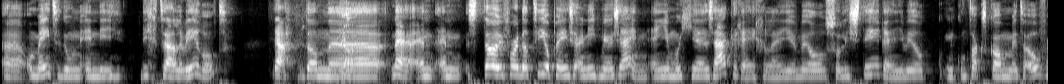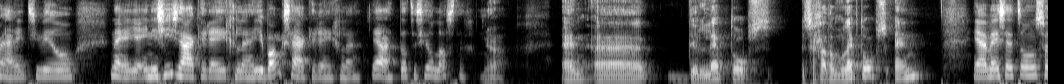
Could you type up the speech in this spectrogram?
uh, om mee te doen in die digitale wereld. Ja, dan. Uh, ja. Nou ja, en, en stel je voor dat die opeens er niet meer zijn. En je moet je zaken regelen. Je wil solliciteren. Je wil in contact komen met de overheid. Je wil nou ja, je energiezaken regelen. Je bankzaken regelen. Ja, dat is heel lastig. Ja. En uh, de laptops dus het gaat om laptops en. Ja, wij zetten onze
